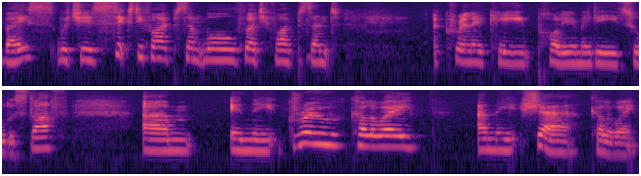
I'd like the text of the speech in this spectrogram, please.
base, which is 65% wool, 35% acrylic polyamide sort of stuff. Um, in the Grue colourway and the Chair colourway.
